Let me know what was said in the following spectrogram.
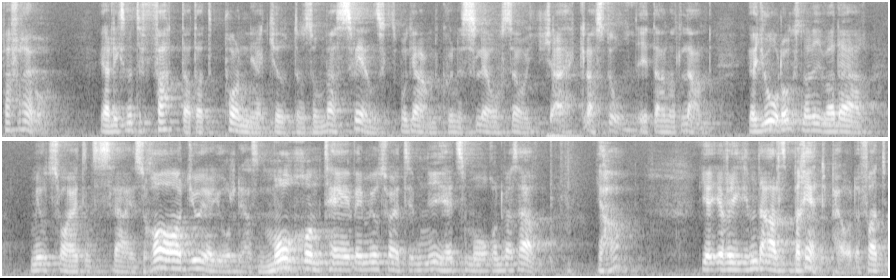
varför då? Jag hade liksom inte fattat att ponnyakuten som var svenskt program kunde slå så jäkla stort i ett annat land. Jag gjorde också när vi var där motsvarigheten till Sveriges Radio, jag gjorde deras morgon-TV, motsvarigheten till Nyhetsmorgon. Det var så här, jaha, jag, jag var inte alls beredd på det. För att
